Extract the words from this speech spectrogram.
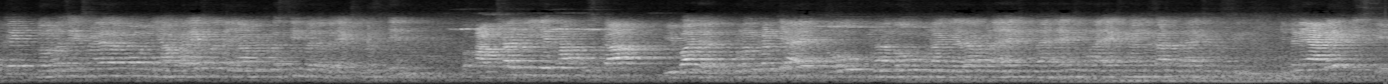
ओके दोनों से x माइनस आठ कॉमन यहाँ पर x बचा यहाँ पे प्लस तीन बचा तो x प्लस तीन तो आपका जो ये था उसका विभाजन। गुणनखंड क्या है? दो गुना दो गुना ग्यारह गुना x गुना x गुना x माइनस आठ गुना x प्लस तीन। कितने आ गए इसके।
